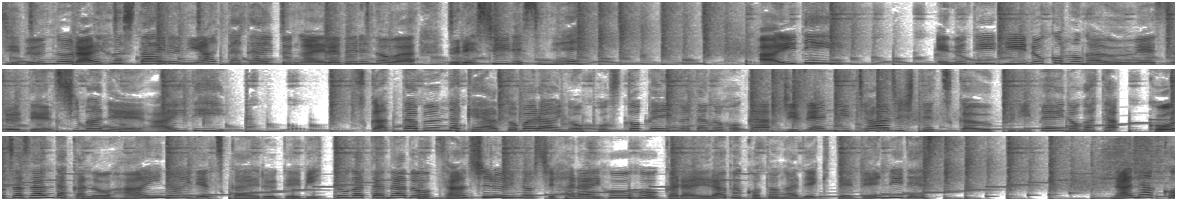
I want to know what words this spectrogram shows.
自分のライフスタイルに合ったタイプが選べるのは嬉しいですね。 iD NTT ドコモが運営する電子マネー ID 使った分だけ後払いのポストペイ型のほか事前にチャージして使うプリペイド型口座残高の範囲内で使えるデビット型など3種類の支払い方法から選ぶことができて便利です。7個。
